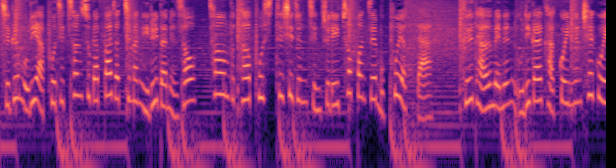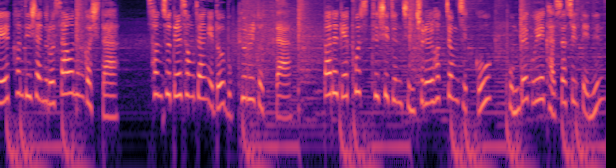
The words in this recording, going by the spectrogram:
지금 우리 아포짓 선수가 빠졌지만 이르다면서 처음부터 포스트 시즌 진출이 첫 번째 목표였다. 그 다음에는 우리가 갖고 있는 최고의 컨디션으로 싸우는 것이다. 선수들 성장에도 목표를 뒀다. 빠르게 포스트 시즌 진출을 확정 짓고 본배구에 갔었을 때는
